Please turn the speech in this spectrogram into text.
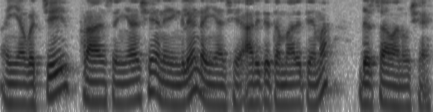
અહીંયા વચ્ચે, ફ્રાન્સ અહીંયા છે અને ઇંગ્લેન્ડ અહીંયા છે. આ રીતે તમારે તેમાં દર્શાવવાનું છે.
